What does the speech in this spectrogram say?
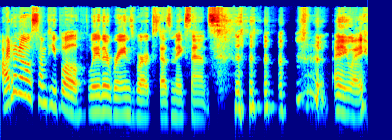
I don't know. Some people, the way their brains works doesn't make sense. anyway,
